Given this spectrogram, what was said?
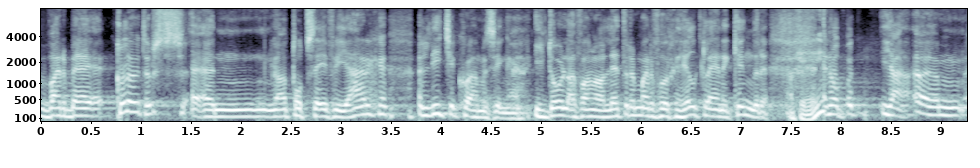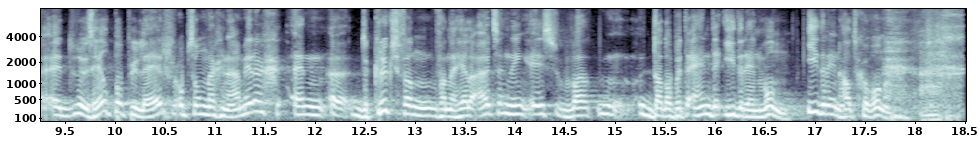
waarbij kleuters en ja, tot zevenjarigen een liedje kwamen zingen. Idola van la lettre, maar voor heel kleine kinderen. Okay. En op het, ja, um, dus heel populair op zondagnamiddag. En uh, de crux van, van de hele uitzending is wat, dat op het einde iedereen won. Iedereen had gewonnen. Ach.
